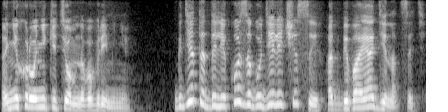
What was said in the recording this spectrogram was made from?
а не хроники темного времени. Где-то далеко загудели часы, отбивая одиннадцать.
